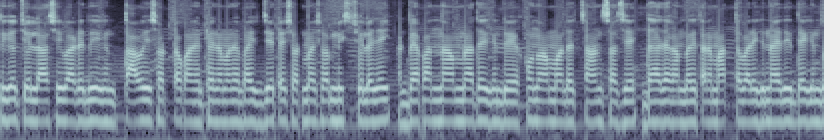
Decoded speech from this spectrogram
দিকে চলে আসি বাড়ি দিকে কিন্তু তাও এই শটটাও কানেক্ট হয় না মানে ভাই যেটাই শর্ট মানে সব মিস চলে যায়। আর ব্যাপার না আমাদের কিন্তু এখনও আমাদের চান্স আছে, দেখা যাক আমরা কি তারা মারতে পারি কিনা, এদিক দিয়ে কিন্তু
